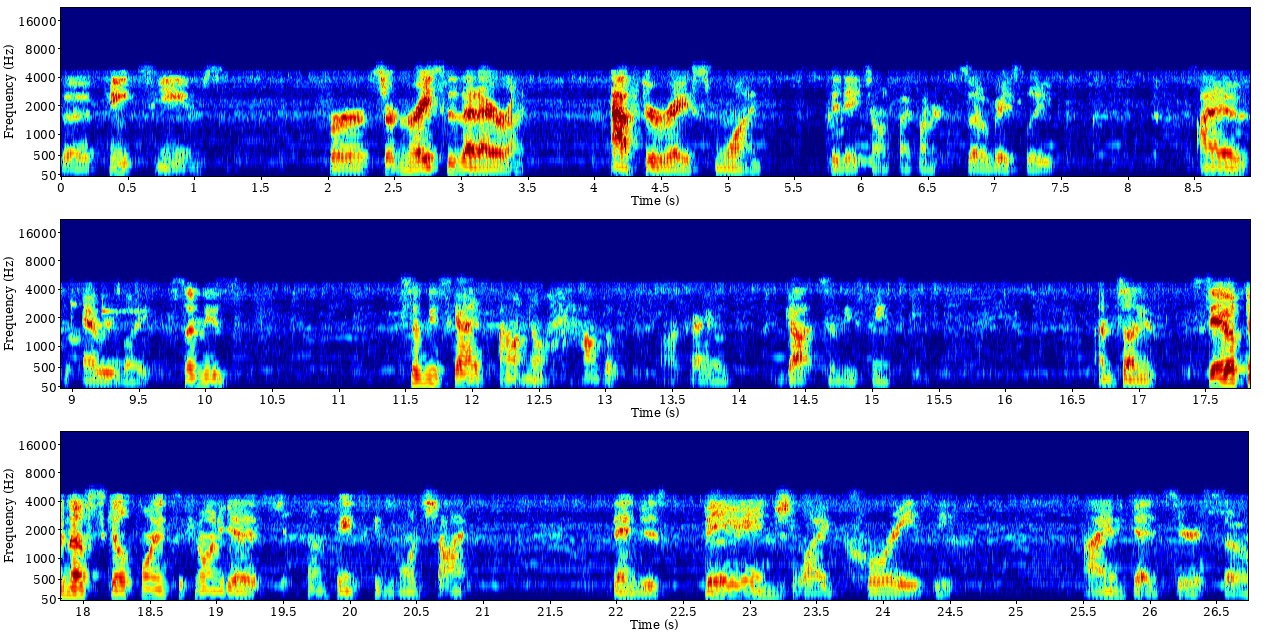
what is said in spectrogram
the paint schemes for certain races that I run after race one, the Daytona 500. So basically, I have everybody. Some of these, some of these guys, I don't know how the fuck I got some of these paint schemes. I'm telling you, save up enough skill points if you want to get some paint schemes in one shot. Then just binge like crazy. I'm dead serious. So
